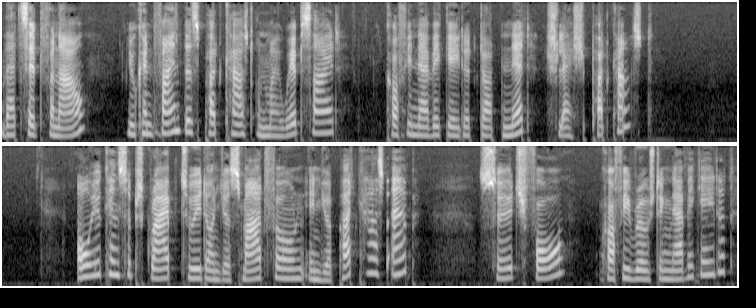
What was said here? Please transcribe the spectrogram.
That's it for now. You can find this podcast on my website, coffeenavigator.net slash podcast. Or you can subscribe to it on your smartphone in your podcast app. Search for Coffee Roasting Navigated.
